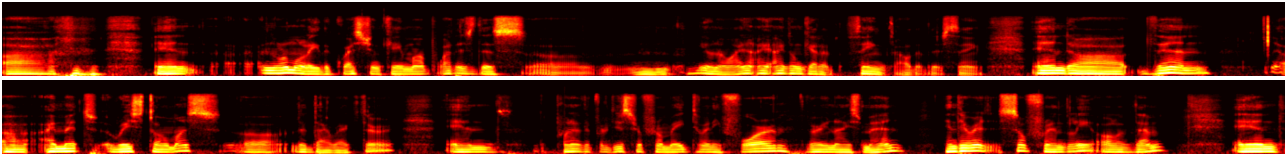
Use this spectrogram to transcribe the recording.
Uh, and uh, normally the question came up what is this? Uh, you know, I, I, I, don't get a thing out of this thing. And uh, then uh, I met Rhys Thomas, uh, the director, and one of the producer from A24, very nice man and they were so friendly, all of them. And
